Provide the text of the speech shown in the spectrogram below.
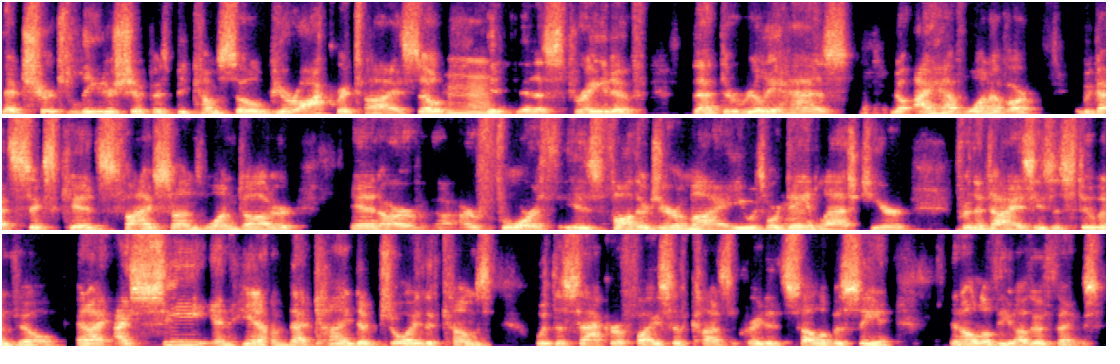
that church leadership has become so bureaucratized, so mm. administrative that there really has, you know, I have one of our, we got six kids, five sons, one daughter. And our, our fourth is Father Jeremiah. He was ordained mm. last year for the Diocese of Steubenville. And I, I see in him that kind of joy that comes with the sacrifice of consecrated celibacy and all of the other things.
